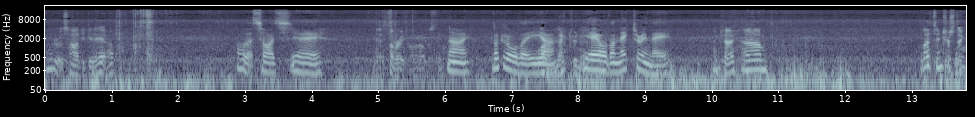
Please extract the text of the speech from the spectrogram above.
I wonder it was hard to get out. Oh, that side's, yeah. Yeah, it's not very far, obviously. No, look at all the, uh, nectar in it. yeah, all the nectar in there. Okay. Um. Well, that's interesting.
